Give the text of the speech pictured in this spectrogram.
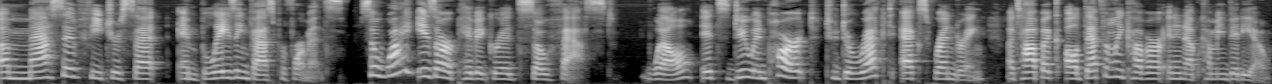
a massive feature set and blazing fast performance. So why is our Pivot Grid so fast? Well, it's due in part to DirectX rendering, a topic I'll definitely cover in an upcoming video.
